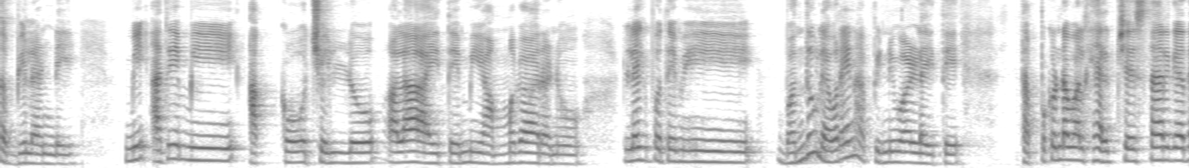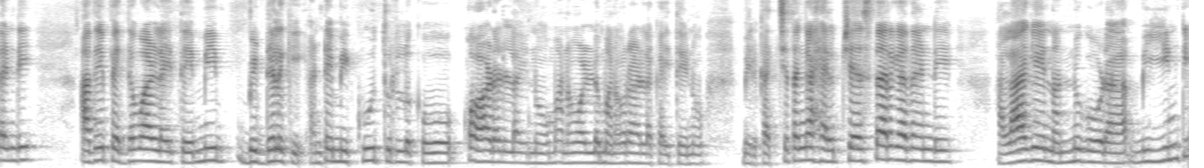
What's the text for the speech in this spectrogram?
సభ్యులండి. మీ అదే మీ అక్కో చెల్లో అలా అయితే మీ అమ్మగారనో లేకపోతే మీ బంధువులు ఎవరైనా పిన్ని వాళ్ళు అయితే తప్పకుండా వాళ్ళకి హెల్ప్ చేస్తారు కదండి. అదే పెద్దవాళ్ళైతే మీ బిడ్డలకి అంటే మీ కూతుర్లకు కోడళ్ళైనో మనవాళ్ళు మనవరాళ్ళకైతేనో మీరు ఖచ్చితంగా హెల్ప్ చేస్తారు కదండి. అలాగే నన్ను కూడా మీ ఇంటి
